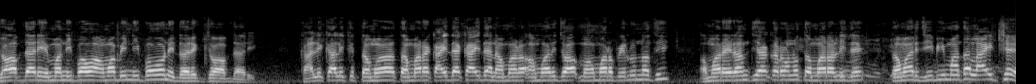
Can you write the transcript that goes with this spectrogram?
જવાબદારી એમાં નિભાવો, આમાં બી નિભાવો નહીં દરેક જવાબદારી. ખાલી ખાલી કે તમારા તમારા કાયદા કાયદા ને અમારા, અમારી જવાબ, અમારા પેલું નથી. અમારે હેરાન થયા કરવાનું તમારા લીધે. તમારી જીબીમાં તો લાઇટ છે.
